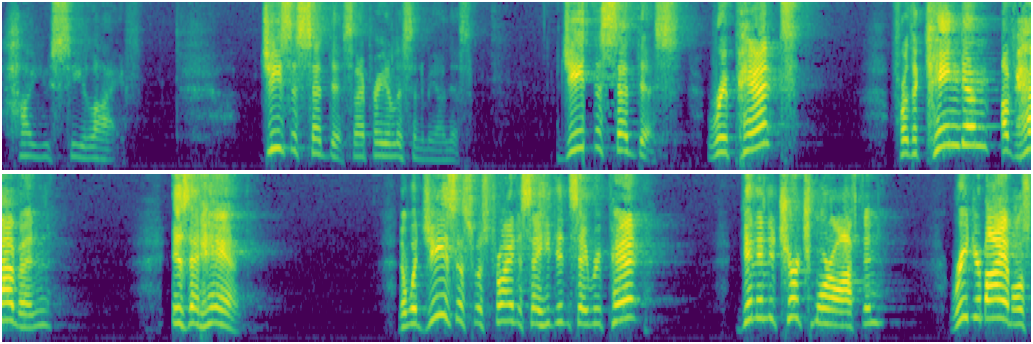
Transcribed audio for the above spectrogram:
how you see life. Jesus said this, and I pray you listen to me on this. Jesus said this Repent, for the kingdom of heaven is at hand. Now, what Jesus was trying to say, he didn't say, repent, get into church more often, read your Bibles,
